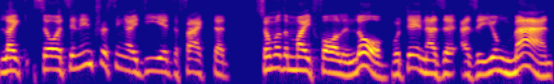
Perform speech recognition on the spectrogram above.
like, so it's an interesting idea the fact that some of them might fall in love, but then as a as a young man,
